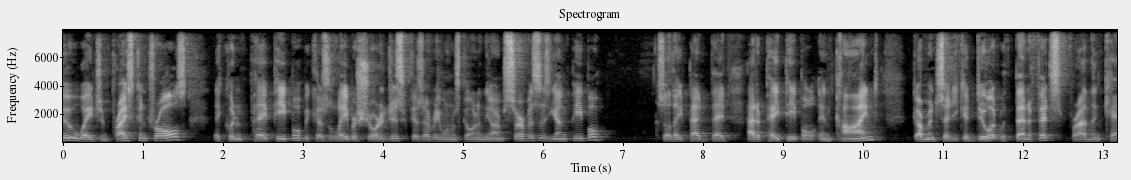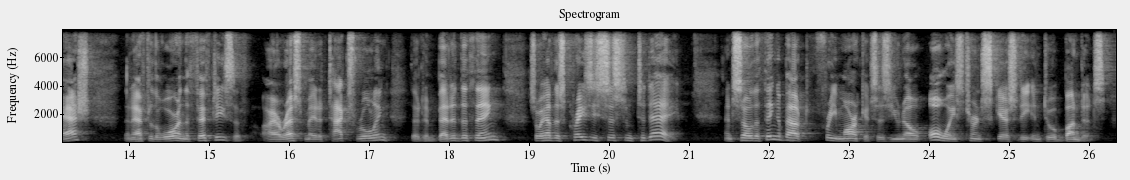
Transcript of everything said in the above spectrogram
II, wage and price controls. They couldn't pay people because of labor shortages, because everyone was going in the armed services, young people. So they had, paid, had to pay people in kind. Government said you could do it with benefits rather than cash. Then after the war in the 50s, the IRS made a tax ruling that embedded the thing. So we have this crazy system today. And so the thing about free markets, as you know, always turns scarcity into abundance.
